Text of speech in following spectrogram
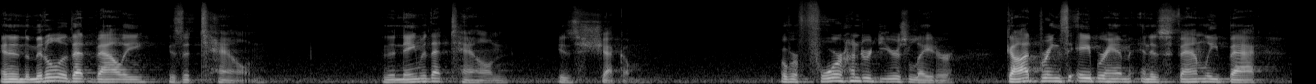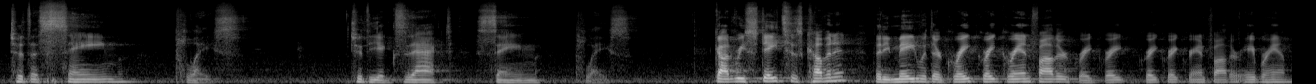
And in the middle of that valley is a town. And the name of that town is Shechem. Over 400 years later, God brings Abraham and his family back to the same place, to the exact same place. God restates his covenant that he made with their great great grandfather, great great great great grandfather, Abraham,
